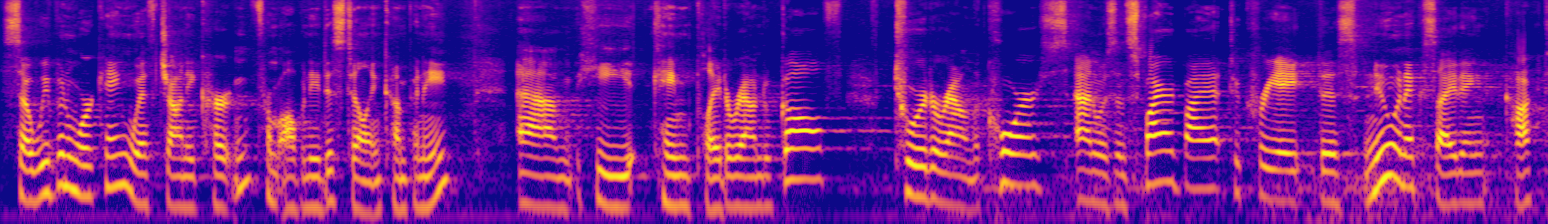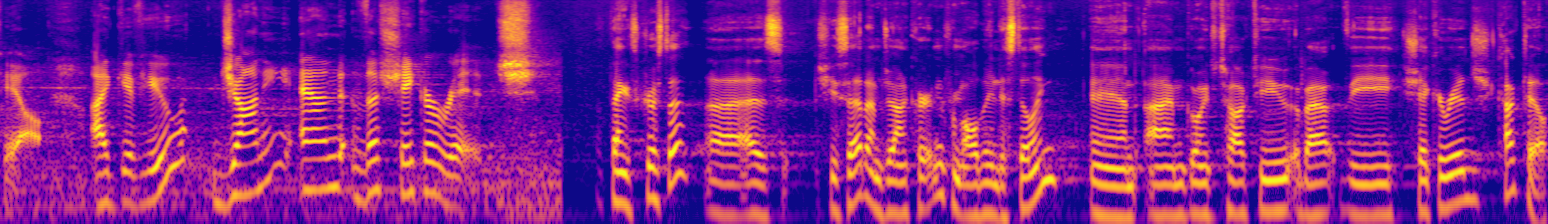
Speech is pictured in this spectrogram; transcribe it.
So we've been working with Johnny Curtin from Albany Distilling Company. Um, he came, played a round of golf, toured around the course and was inspired by it to create this new and exciting cocktail. I give you Johnny and the Shaker Ridge. Thanks, Krista. Uh, as she said, I'm John Curtin from Albany Distilling, and I'm going to talk to you about the Shaker Ridge cocktail.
